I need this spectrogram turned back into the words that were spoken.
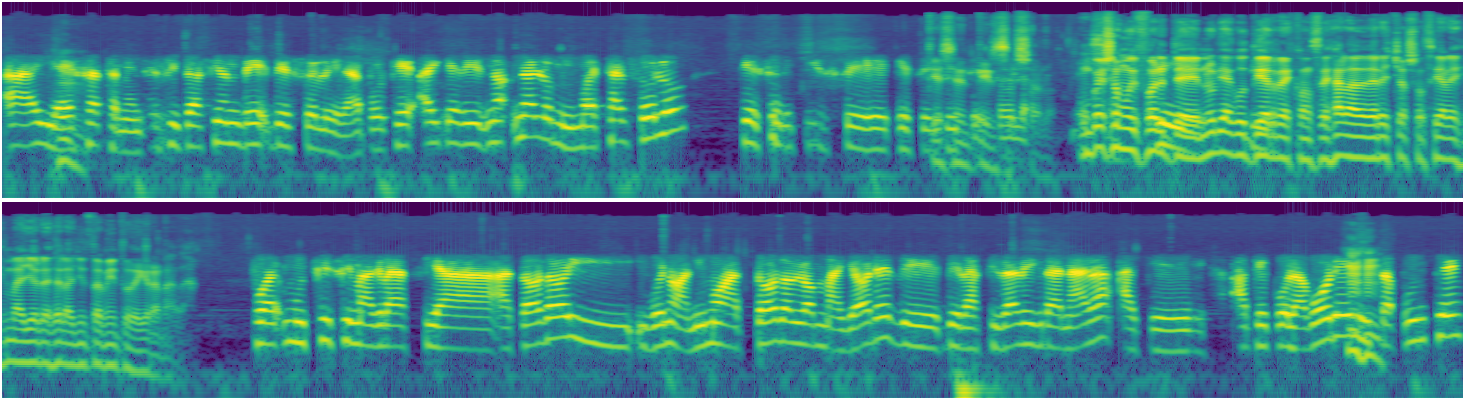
Ahí, Mm. exactamente, en situación de, de soledad, porque hay que no, no es lo mismo estar solo que sentirse que sentirse, Que sentirse solo. solo. Un beso muy fuerte, Sí, Nuria sí. Gutiérrez, concejala de Derechos Sociales y Mayores del Ayuntamiento de Granada. Pues muchísimas gracias a todos y, y, bueno, animo a todos los mayores de, de la ciudad de Granada a que a que colaboren y se apunten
